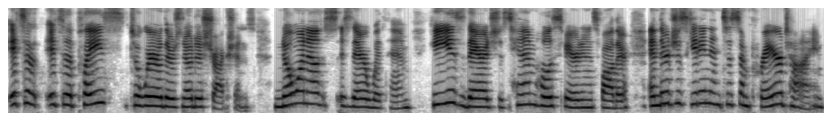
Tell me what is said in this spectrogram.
it's a it's a place to where there's no distractions. No one else is there with him. He is there. It's just him, Holy Spirit, and his Father. And they're just getting into some prayer time.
